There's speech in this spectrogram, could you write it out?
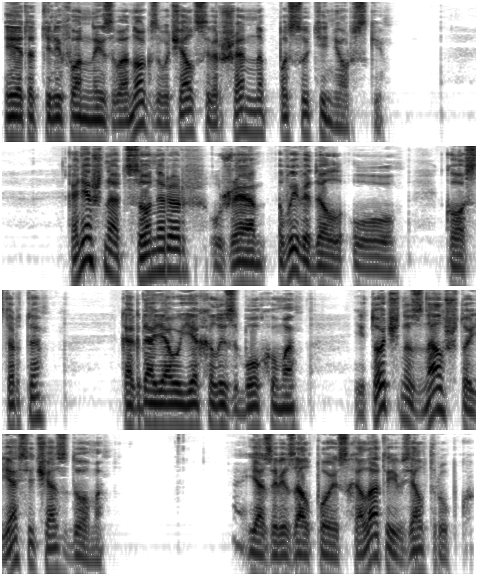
И этот телефонный звонок звучал совершенно по-сутенерски. Конечно, Цонерер уже выведал у Костерта, когда я уехал из Бохума, и точно знал, что я сейчас дома. Я завязал пояс халата и взял трубку.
